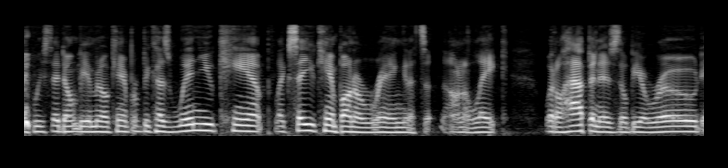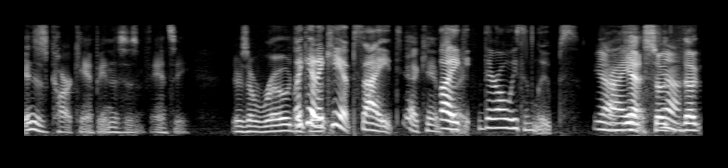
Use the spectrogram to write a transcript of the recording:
like we say, don't be a middle camper because when you camp, like say you camp on a ring that's on a lake, what'll happen is there'll be a road, and this is car camping. This isn't fancy. There's a road that Like at a campsite. yeah, campsite. Like they're always in loops. Yeah. Right. yeah. So Yeah. the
